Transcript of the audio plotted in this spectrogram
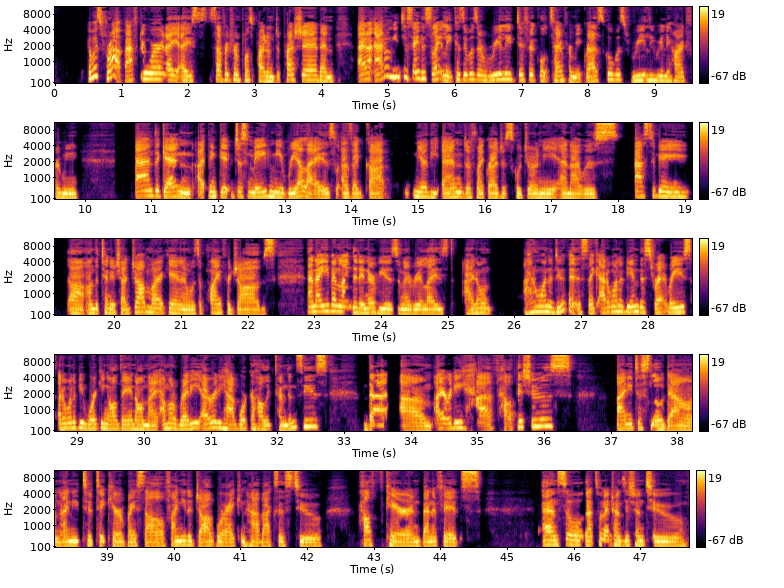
it was rough. Afterward, I, I suffered from postpartum depression, and I, I don't mean to say this lightly because it was a really difficult time for me. Grad school was really really hard for me, and again, I think it just made me realize as I got near the end of my graduate school journey, and I was asked to be uh, on the tenure track job market and was applying for jobs. And I even landed interviews and I realized I don't I don't want to do this. Like, I don't want to be in this rat race. I don't want to be working all day and all night. I'm already, I already have workaholic tendencies that um, I already have health issues. I need to slow down. I need to take care of myself. I need a job where I can have access to health care and benefits. And so that's when I transitioned to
